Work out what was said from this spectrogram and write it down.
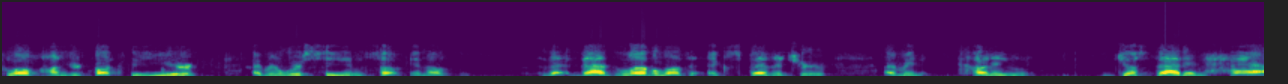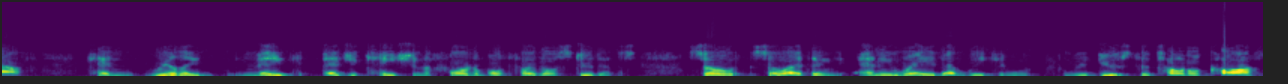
1200 bucks a year, I mean, we're seeing some, you know, that, that level of expenditure, I mean, cutting just that in half can really make education affordable for those students. So, so I think any way that we can reduce the total cost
